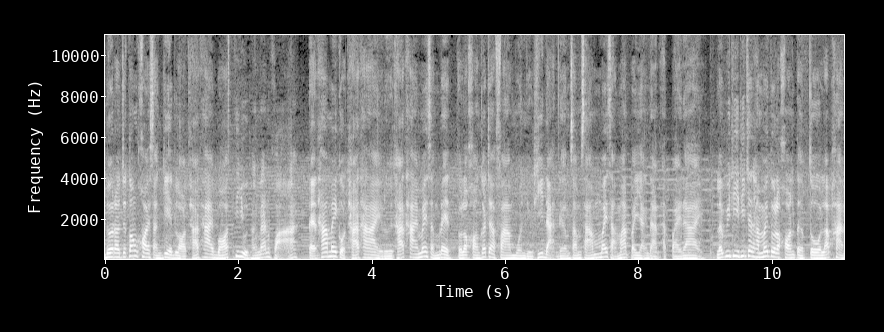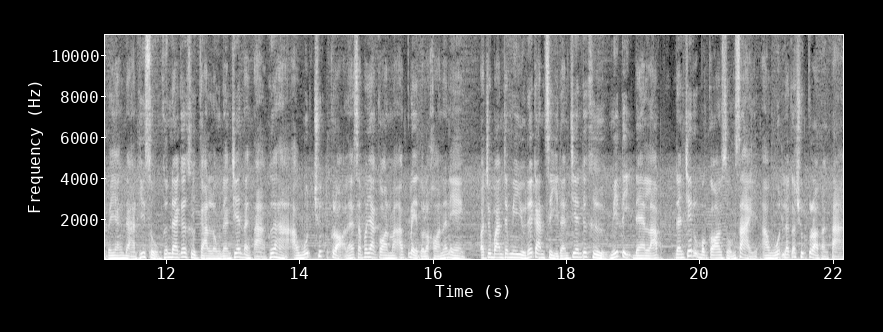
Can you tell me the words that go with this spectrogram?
โดยเราจะต้องคอยสังเกตหลอดท้าทายบอสที่อยู่ทางด้านขวา แต่ถ้าไม่กดท้าทาย หรือท้าทายไม่สำเร็จ ตัวละครก็จะฟาร์มวนอยู่ที่ด่านเดิมซ้ำๆไม่สามารถไปยังด่านถัดไปได้ และวิธีที่จะทำให้ตัวละครเติบโตและผ่านไปยังด่านที่สูงขึ้นได้ก็คือการลงดันเจี้ยนต่างๆ เพื่อหาอาวุธชุดเกราะและทรัพยากรมาอัปเกรดตัวละครนั่นเอง ปัจจุบันจะมีอยู่ด้วยกัน 4 ดันเจี้ยนก็คือ มิติแดนลับ ดันเจี้ยนอุปกรณ์สวมใส่อาวุธและก็ชุดเกราะต่าง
